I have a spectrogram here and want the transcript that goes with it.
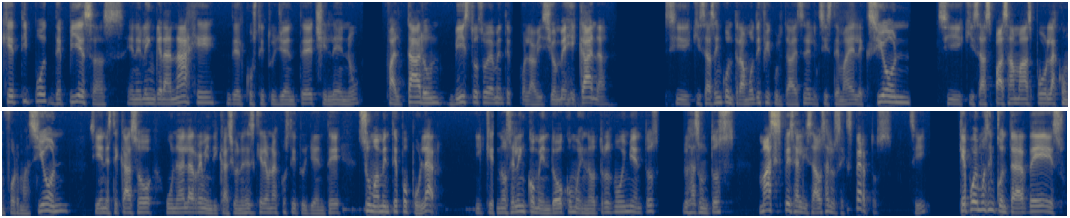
¿qué tipo de piezas en el engranaje del constituyente chileno faltaron, vistos obviamente con la visión mexicana, si quizás encontramos dificultades en el sistema de elección, si quizás pasa más por la conformación, si en este caso una de las reivindicaciones es que era una constituyente sumamente popular y que no se le encomendó como en otros movimientos los asuntos más especializados a los expertos, ¿sí? ¿Qué podemos encontrar de eso?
